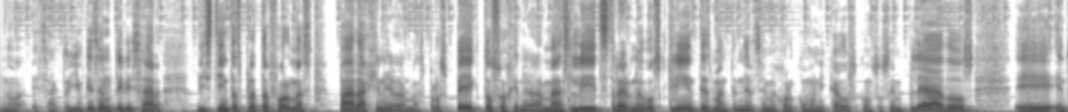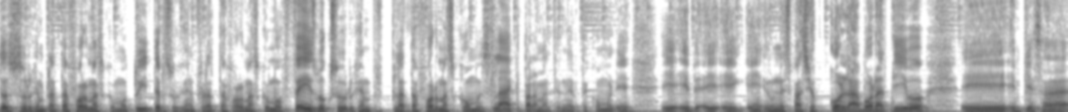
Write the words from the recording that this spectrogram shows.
¿no? Exacto. Y empiezan a utilizar distintas plataformas para generar más prospectos o generar más leads, traer nuevos clientes, mantenerse mejor comunicados con sus empleados. Eh, entonces surgen plataformas como Twitter, surgen plataformas como Facebook, surgen plataformas como Slack para mantenerte como, eh, eh, en un espacio colaborativo. Empieza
